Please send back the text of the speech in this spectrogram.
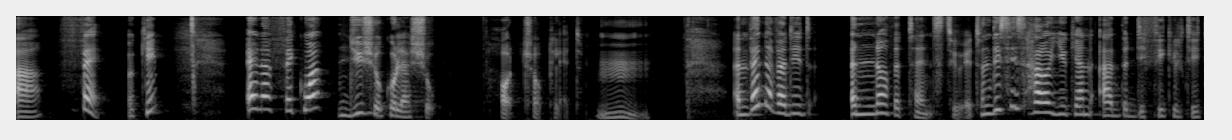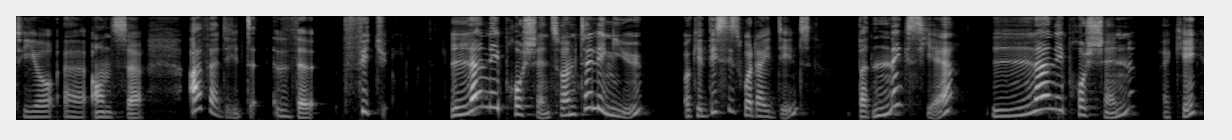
a fait. OK? Elle a fait quoi? Du chocolat chaud. Hot chocolate. Mm. And then I've added another tense to it. And this is how you can add the difficulty to your uh, answer. I've added the futur. L'année prochaine. So I'm telling you, okay, this is what I did, but next year, l'année prochaine, okay,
